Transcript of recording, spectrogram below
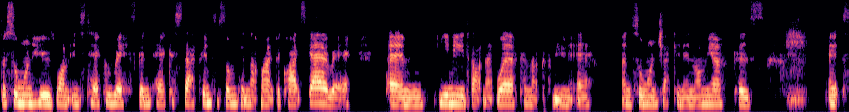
for someone who's wanting to take a risk and take a step into something that might be quite scary um you need that network and that community and someone checking in on you because it's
